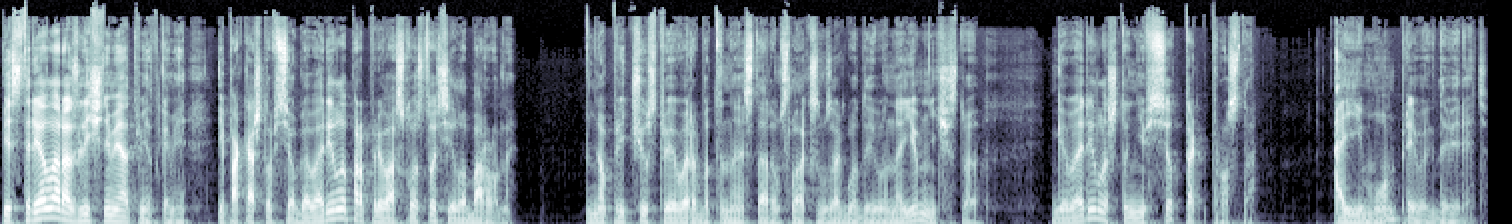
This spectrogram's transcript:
пестрела различными отметками, и пока что все говорило про превосходство сил обороны. Но предчувствие, выработанное старым Слаксом за годы его наемничества, говорило, что не все так просто. А ему он привык доверять.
